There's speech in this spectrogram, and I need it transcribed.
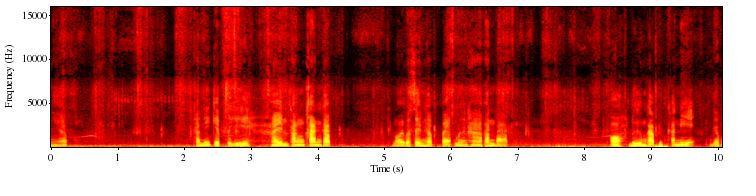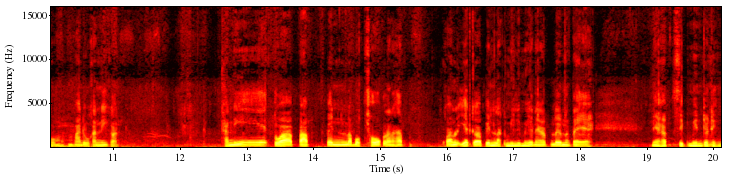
นี่ครับ คันนี้เก็บสีให้ทั้งคันครับร้อยเปอร์เซ็นครับแปดหมื่นห้าพันบาทอ๋อลืมครับ คันนี้เดี๋ยวผมมาดูคันนี้ก่อน คันนี้ตัวปรับเป็นระบบโชคแล้วนะครับ ความละเอียดก็เป็นหลักมิลลิเมตรนะครับ เริ่มตั้งแต่เนี่ยครับสิบมิลจนถึง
